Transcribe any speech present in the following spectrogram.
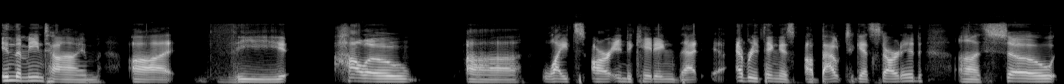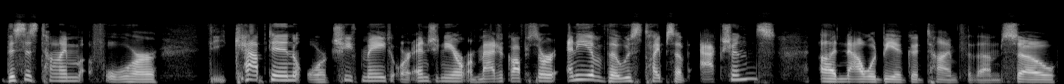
in the meantime, uh, the hollow uh, lights are indicating that everything is about to get started. Uh, so this is time for the captain or chief mate or engineer or magic officer, any of those types of actions, uh, now would be a good time for them. So,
